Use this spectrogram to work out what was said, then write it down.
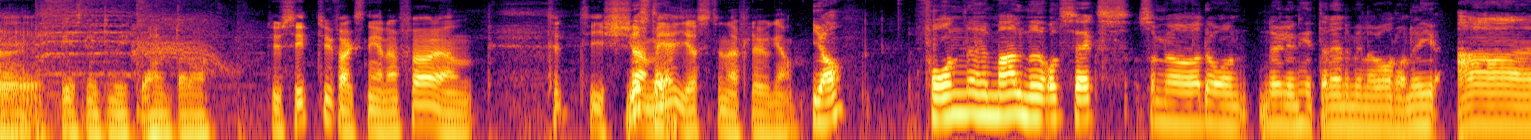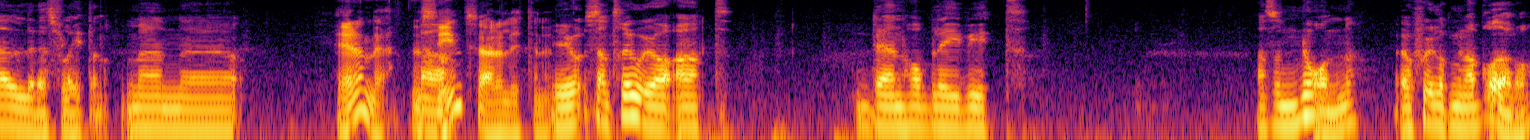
Det finns nog inte mycket att hämta där. Du sitter ju faktiskt nedanför en t- tisha Just det. med just den här flugan. Ja. Från eh, Malmö 86 som jag då nyligen hittade en i mina lådor. Den är ju alldeles för liten. Men eh, Är den det? Den Ja. ser inte så här liten ut. jo, sen tror jag att den har blivit Alltså någon, jag skyller på mina bröder.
